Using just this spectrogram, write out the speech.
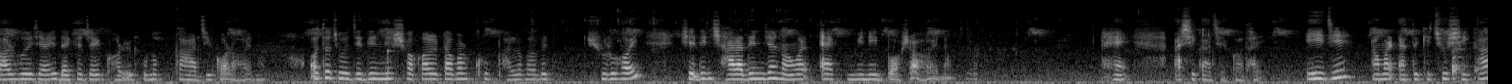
পার হয়ে যায়, দেখা যায় ঘরের কোনো কাজই করা হয় না। অথচ যেদিনের সকালটা আমার খুব ভালোভাবে শুরু হয়, সেদিন সারাদিন যেন আমার এক মিনিট বসা হয় না। হ্যাঁ আসি কাজের কথায়। এই যে, আমার এত কিছু শেখা,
